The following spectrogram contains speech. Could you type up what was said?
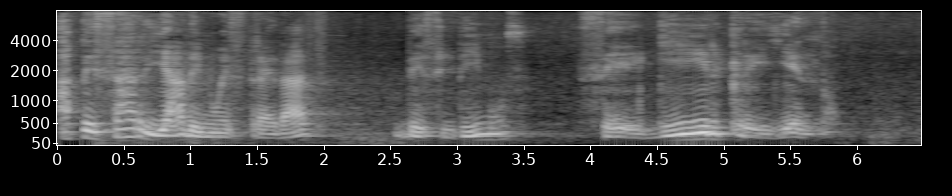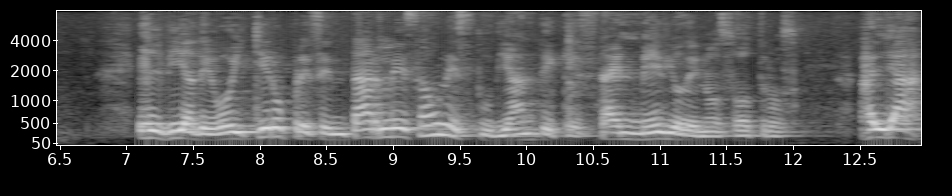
A pesar ya de nuestra edad, decidimos seguir creyendo. El día de hoy quiero presentarles a un estudiante que está en medio de nosotros. Allá,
